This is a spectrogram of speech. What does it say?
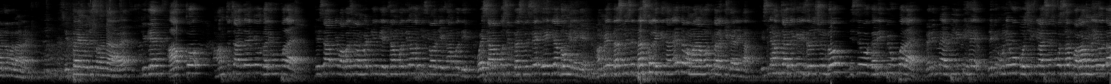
कुणाचा भला नाही इतना ही मुझे समझ में आ रहा है, क्योंकि आप तो हम तो चाहते हैं कि वो गरीब ऊपर आए। जैसे आपके बाबा साहेब अंबेडकर की एग्ज़ाम्पल दिया और किसी और की एग्ज़ाम्पल दी, वैसे आपको सिर्फ़ दस में से एक या दो मिलेंगे। हमें दस में से दस को लेके जाना है, तब हमारा मुल्क तरक्की करेगा। इसलिए हम चाहते हैं कि रिजर्वेशन दो, जिससे वो गरीब भी ऊपर आए। गरीब में एबिलिटी है, लेकिन उन्हें वो कोचिंग क्लासेस वो सब फराहम नहीं होता।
